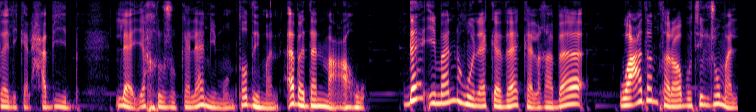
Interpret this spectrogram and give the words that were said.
ذلك الحبيب لا يخرج كلامي منتظما ابدا معه. دائما هناك ذاك الغباء وعدم ترابط الجمل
